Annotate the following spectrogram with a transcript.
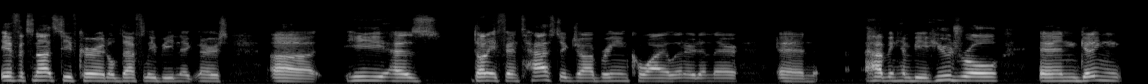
if it's not Steve Kerr, it'll definitely be Nick Nurse. Uh, he has done a fantastic job bringing Kawhi Leonard in there and having him be a huge role and getting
